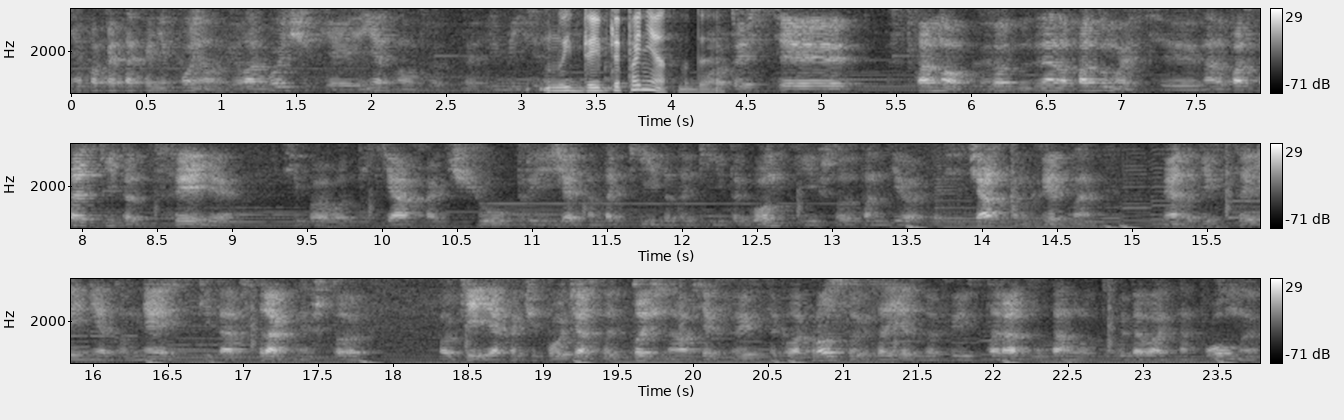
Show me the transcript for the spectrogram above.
Я пока так и не понял, велогонщик я или нет, ну вот это любительский. Ну, да, да понятно, да. Вот, то есть э, станок, тут надо подумать, э, надо поставить какие-то цели. Типа вот я хочу приезжать на такие-то, такие-то гонки и что-то там делать. А сейчас конкретно у меня таких целей нет. У меня есть какие-то абстрактные, что окей, я хочу поучаствовать точно во всех своих циклокроссовых заездах и стараться там вот выдавать на полную.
